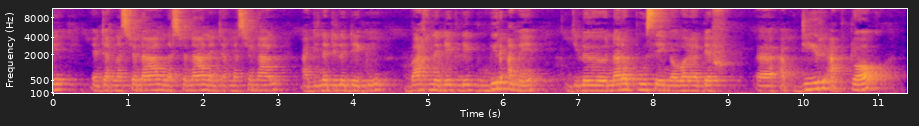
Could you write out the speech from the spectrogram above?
internationale nationale internationale àddina di la dégg baax na léeg-léeg bu mbir amee di la nar a pousser nga war a def ab diir toog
